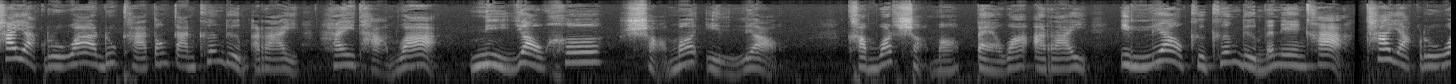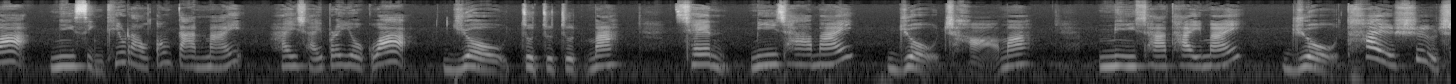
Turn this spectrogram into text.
ถ้าอยากรู้ว่าลูกค้าต้องการเครื่องดื่มอะไร ให้ถามว่า你要喝什么饮料คำว่า什么แปลว่าอะไร อินเลี้ยวคือเครื่องดื่มนั่นเองค่ะ ถ้าอยากรู้ว่า มีสิ่งที่เราต้องการไหม ให้ใช้ประโยคว่า 有จุดจุดจุดๆๆมา เช่น มีชาไหม有茶吗มีชาไทยไหม有泰式茶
